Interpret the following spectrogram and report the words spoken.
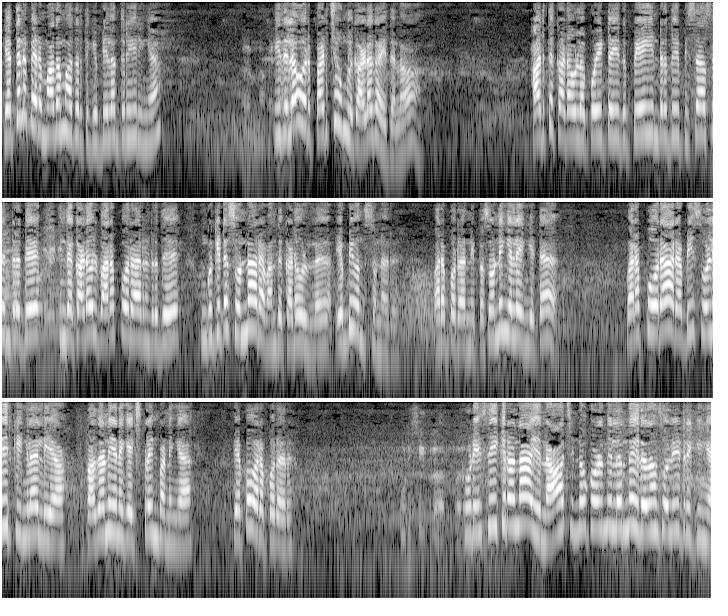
எத்தனை பேர் மதம் மாத்திரத்துக்கு இப்படி எல்லாம் தெரியுறீங்க? இதெல்லாம் ஒரு படிச்சவங்களுக்கு அழகா இதெல்லாம். அடுத்த கடவுளை போயிட்டு இது பேயின்றது பிசாசுன்றது இந்த கடவுள் வரப்போறாருன்றது. உங்ககிட்ட சொன்னாரா வந்து கடவுள் எப்படி வந்து சொன்னாரு? வரப்போறாருன்னு இப்ப சொன்னீங்கல்ல எங்கிட்ட வரப்போறார் அப்படி சொல்லியிருக்கீங்களா இல்லையா? அதானே எனக்கு எக்ஸ்பிளைன் பண்ணீங்க? எப்போ சீக்கிரம் வரப்போகிறோம் கூடிய சீக்கிரம்னா நான் சின்ன குழந்தையில இருந்து இதை தான் சொல்லிட்டு இருக்கீங்க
